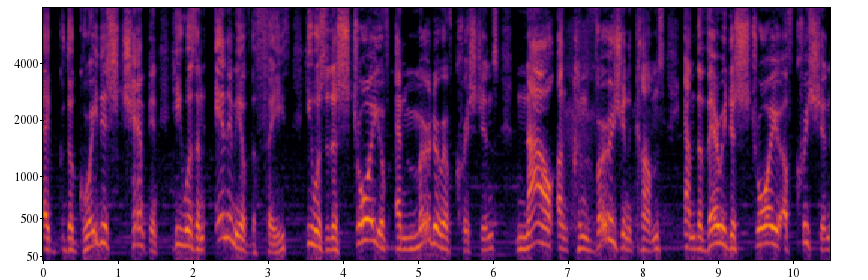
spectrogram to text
a, the greatest champion. He was an enemy of the faith. He was a destroyer of, and murderer of Christians. Now a conversion comes, and the very destroyer of Christian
